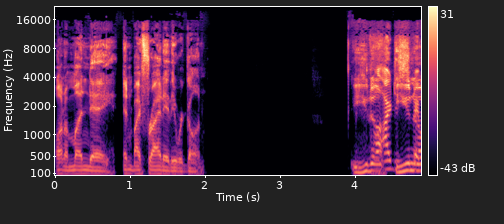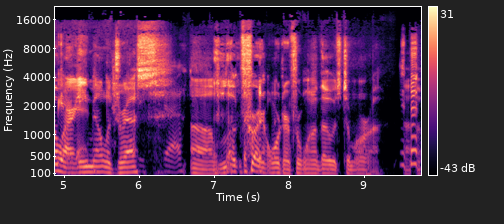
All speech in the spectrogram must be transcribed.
on a Monday, and by Friday they were gone. You know, Well, our you know our distributor email address. Yeah. Uh, look for an order for one of those tomorrow. Uh,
